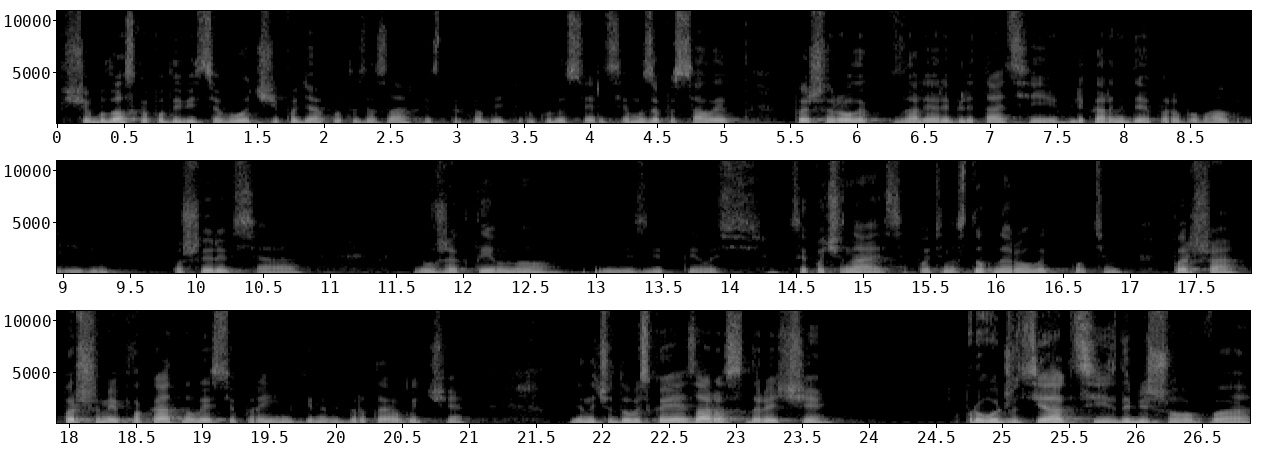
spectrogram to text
Що, будь ласка, подивіться в очі, подякувати за захист, прикладіть руку до серця. Ми записали перший ролик в залі реабілітації, в лікарні, де я перебував, і він поширився дуже активно. І звідти ось це починається. Потім наступний ролик, потім перша, перший мій плакат на Лесі Українки, на відверте обличчя. Я не чудовисько. Я і зараз, до речі, проводжу ці акції, здебільшого в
